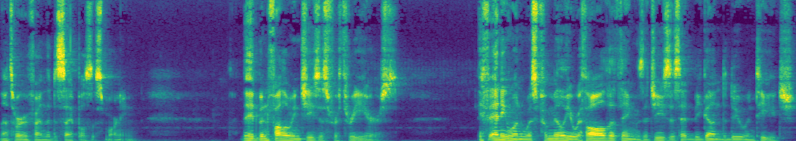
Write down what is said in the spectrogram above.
That's where we find the disciples this morning. They had been following Jesus for three years. If anyone was familiar with all the things that Jesus had begun to do and teach,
